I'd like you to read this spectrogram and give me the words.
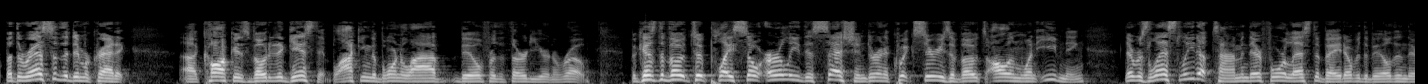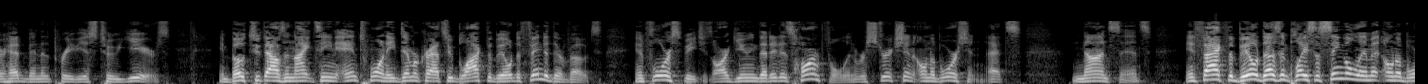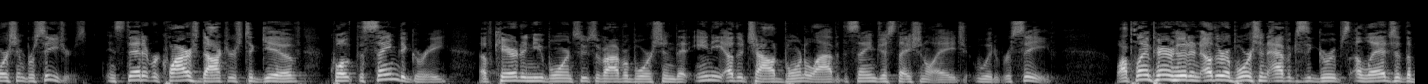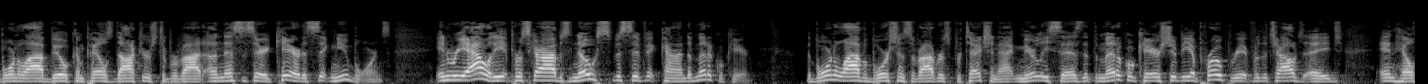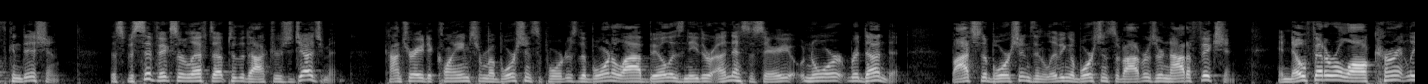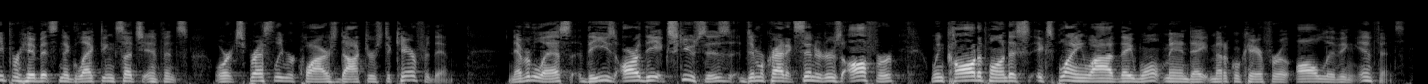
But the rest of the Democratic uh, caucus voted against it, blocking the Born Alive bill for the third year in a row. Because the vote took place so early this session during a quick series of votes all in one evening, there was less lead up time and therefore less debate over the bill than there had been in the previous two years. In both 2019 and 20, Democrats who blocked the bill defended their votes in floor speeches, arguing that it is harmful and restriction on abortion. That's nonsense. In fact, the bill doesn't place a single limit on abortion procedures. Instead, it requires doctors to give, quote, the same degree of care to newborns who survive abortion that any other child born alive at the same gestational age would receive. While Planned Parenthood and other abortion advocacy groups allege that the Born Alive bill compels doctors to provide unnecessary care to sick newborns, in reality it prescribes no specific kind of medical care. The Born Alive Abortion Survivors Protection Act merely says that the medical care should be appropriate for the child's age and health condition. The specifics are left up to the doctor's judgment. Contrary to claims from abortion supporters, the Born Alive bill is neither unnecessary nor redundant. Botched abortions and living abortion survivors are not a fiction. And no federal law currently prohibits neglecting such infants or expressly requires doctors to care for them. Nevertheless, these are the excuses Democratic senators offer when called upon to explain why they won't mandate medical care for all living infants.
